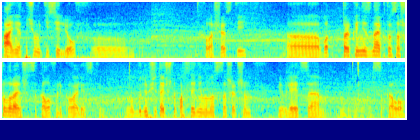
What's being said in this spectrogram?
А, нет, почему Киселев, э, Холошевский. Э, вот только не знаю, кто сошел раньше, Соколов или Ковалевский. Ну, будем считать, что последним у нас сошедшим является э, Соколов.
